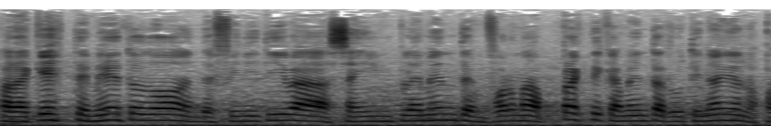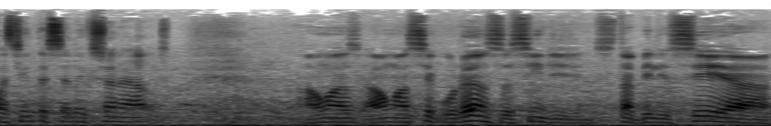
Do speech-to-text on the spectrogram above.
para que este método en definitiva se implemente en forma prácticamente rutinaria en los pacientes seleccionados. Há uma, há uma segurança assim de estabelecer a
